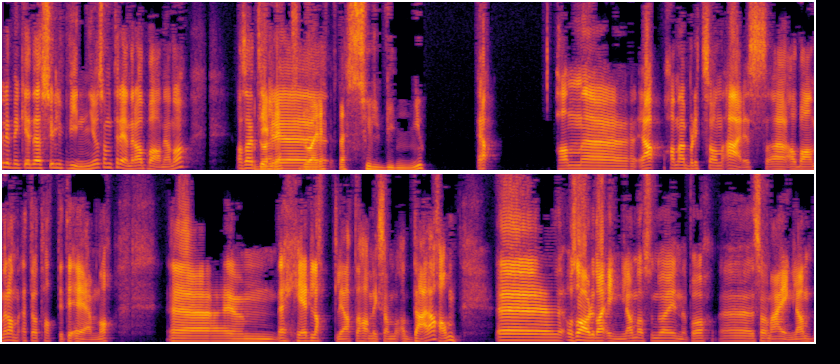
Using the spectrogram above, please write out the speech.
på ikke det er Sylvinio som trener Albania nå? Altså Du har rett. du har rett. Det er Sylvinio. ja. Han, eh, ja, han er blitt sånn æresalbaner han, etter å ha tatt de til EM nå. Eh, um, det er helt latterlig at han liksom at Der er han! Eh, og så har du da England, som du er inne på, eh, som er England.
